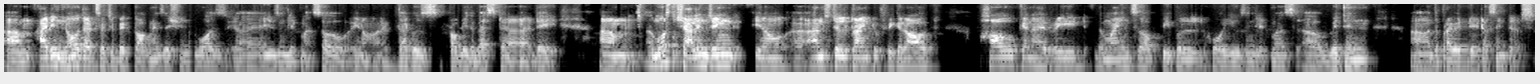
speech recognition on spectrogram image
Um, i didn't know that such a big organization was uh, using litmus. So you know that was probably the best uh, day. Um, most challenging you know i'm still trying to figure out how can i read the minds of people who are using litmus within uh, the private data centers,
